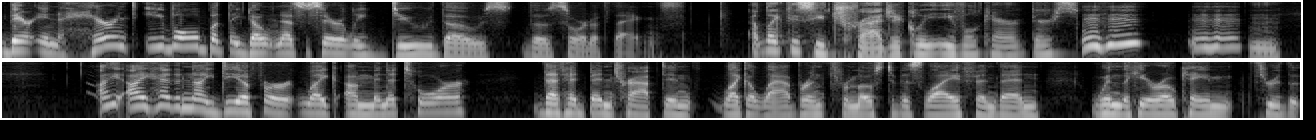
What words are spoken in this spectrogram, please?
they're inherent evil, but they don't necessarily do those those sort of things. I'd like to see tragically evil characters. Mm-hmm. Mm-hmm. Mm. I I had an idea for like a minotaur that had been trapped in like a labyrinth for most of his life and then when the hero came through the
